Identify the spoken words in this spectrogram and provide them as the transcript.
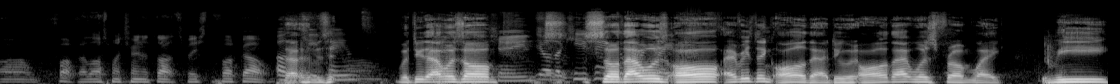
um, fuck. I lost my train of thought. Space the fuck out. oh, That the was it. but dude that was um Chains. Yo, so that was all everything all of that dude all of that was from like me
